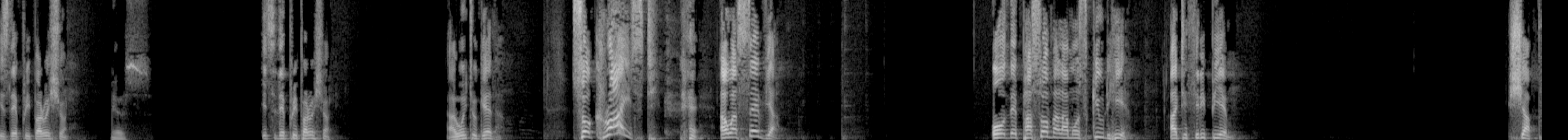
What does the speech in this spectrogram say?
is the preparation. Yes. It's the preparation. Are we together? So Christ, our Savior, or the Passover lamb was killed here at 3 p.m. Sharp.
